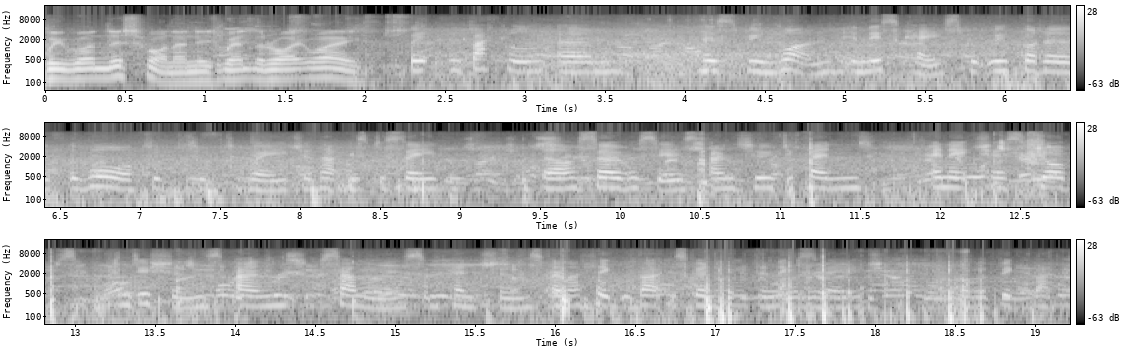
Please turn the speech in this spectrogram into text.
we won this one and it went the right way. The battle um, has been won in this case, but we've got a, a war to, to, to, wage, and that is to save our services and to defend NHS jobs, conditions, and salaries and pensions. And I think that that is going to be the next stage of a big battle.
